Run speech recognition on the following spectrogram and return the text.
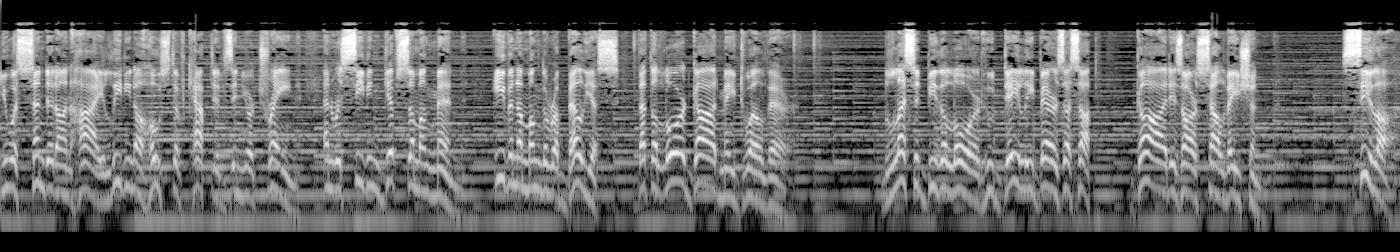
You ascended on high, leading a host of captives in your train and receiving gifts among men, even among the rebellious, that the Lord God may dwell there. Blessed be the Lord who daily bears us up. God is our salvation. Selah.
